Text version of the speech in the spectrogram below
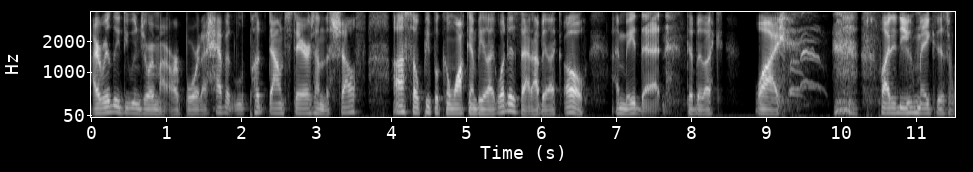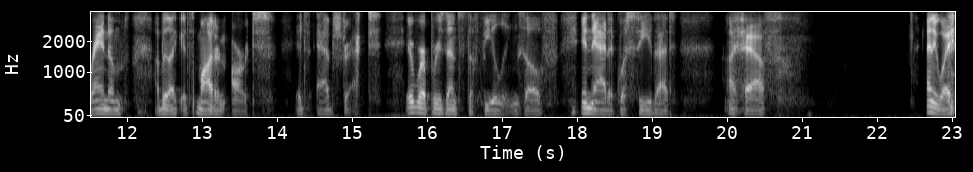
I really do enjoy my artboard. I have it put downstairs on the shelf uh, so people can walk in and be like, what is that? I'll be like, oh, I made that. They'll be like, why? Why did you make this random? I'll be like, it's modern art. It's abstract. It represents the feelings of inadequacy that I have. Anyway,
